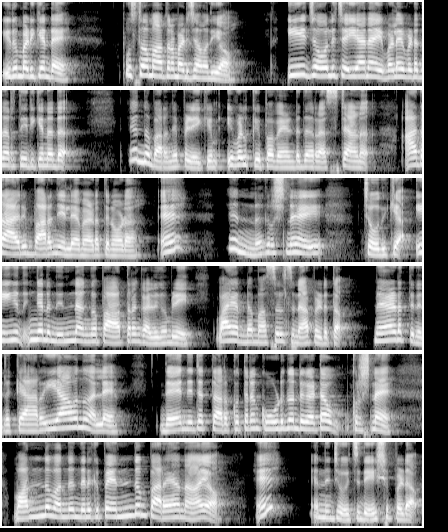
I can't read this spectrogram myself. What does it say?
ഇതും പഠിക്കണ്ടേ? പുസ്തകം മാത്രം പഠിച്ചാൽ മതിയോ? ഈ ജോലി ചെയ്യാനാ ഇവളെ ഇവിടെ നിർത്തിയിരിക്കുന്നത്. എന്ന് പറഞ്ഞപ്പോഴേക്കും ഇവൾക്കിപ്പോൾ വേണ്ടത് റെസ്റ്റാണ് അതാരും പറഞ്ഞില്ലേ മാഡത്തിനോട്? ഏ? എന്ന് കൃഷ്ണ ചോദിക്കുക. ഇങ്ങനെ നിന്നങ്ങ് പാത്രം കഴുകുമ്പോഴേ വയറിന്റെ മസിൽസിനാ പിടുത്തം. മേഡത്തിന് ഇതൊക്കെ അറിയാവുന്നതല്ലേ? ദേ നിന്റെ തർക്കുത്തരം കൂടുന്നുണ്ട് കേട്ടോ കൃഷ്ണേ. വന്ന് വന്ന് നിനക്കിപ്പോൾ എന്തും പറയാനായോ? ഏ? എന്ന് ചോദിച്ച് ദേഷ്യപ്പെടുക.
